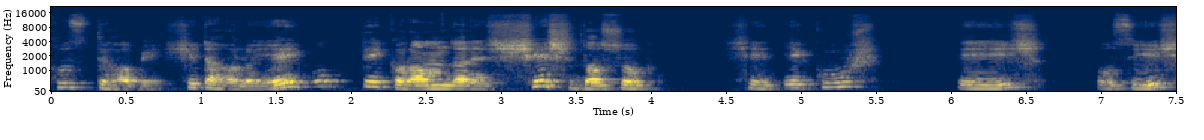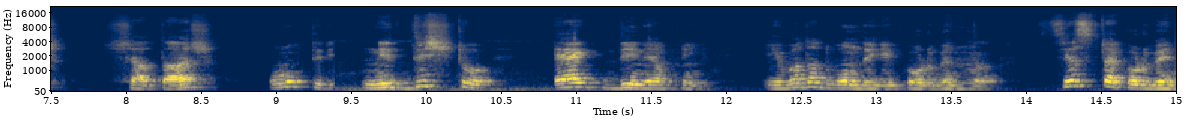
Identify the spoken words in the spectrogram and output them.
খুঁজতে হবে। সেটা হলো এই প্রত্যেক রমজানের শেষ দশক, সে একুশ, তেইশ, পঁচিশ, সাতাশ, উনত্রিশ, নির্দিষ্ট একদিনে আপনি ইবাদত বন্দেগী করবেন না, চেষ্টা করবেন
